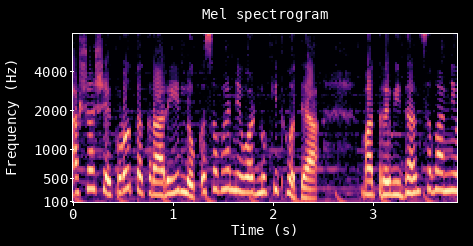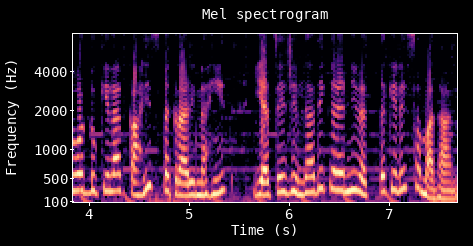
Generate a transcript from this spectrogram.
अशा शेकडो तक्रारी लोकसभा निवडणुकीत होत्या. मात्र विधानसभा निवडणुकीला काहीच तक्रारी नाहीत याचे जिल्हाधिकाऱ्यांनी व्यक्त केले समाधान.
